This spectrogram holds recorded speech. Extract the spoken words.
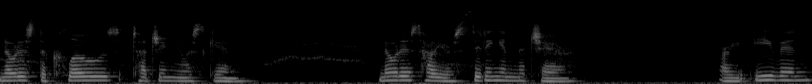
Notice the clothes touching your skin. Notice how you're sitting in the chair. Are you even?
